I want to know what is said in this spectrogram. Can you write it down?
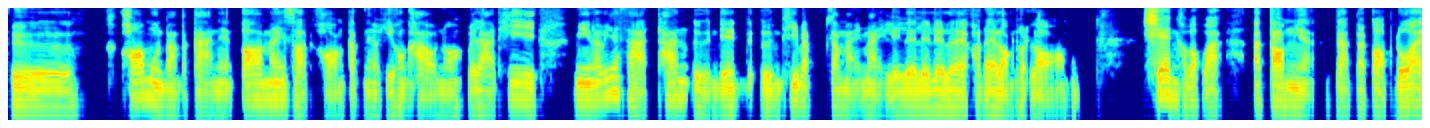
คือ ข้อมูลบางประการเนี่ยก็ไม่สอดคล้องกับแนวคิดของเขาเนาะเวลาที่มีนักวิทยาศาสตร์ท่านอื่นที่อื่นที่แบบสมัยใหม่เรื่อยๆเรื่อยๆเขาได้ลองทดลอง เช่นเขาบอกว่าอะตอมเนี่ยจะประกอบด้วย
